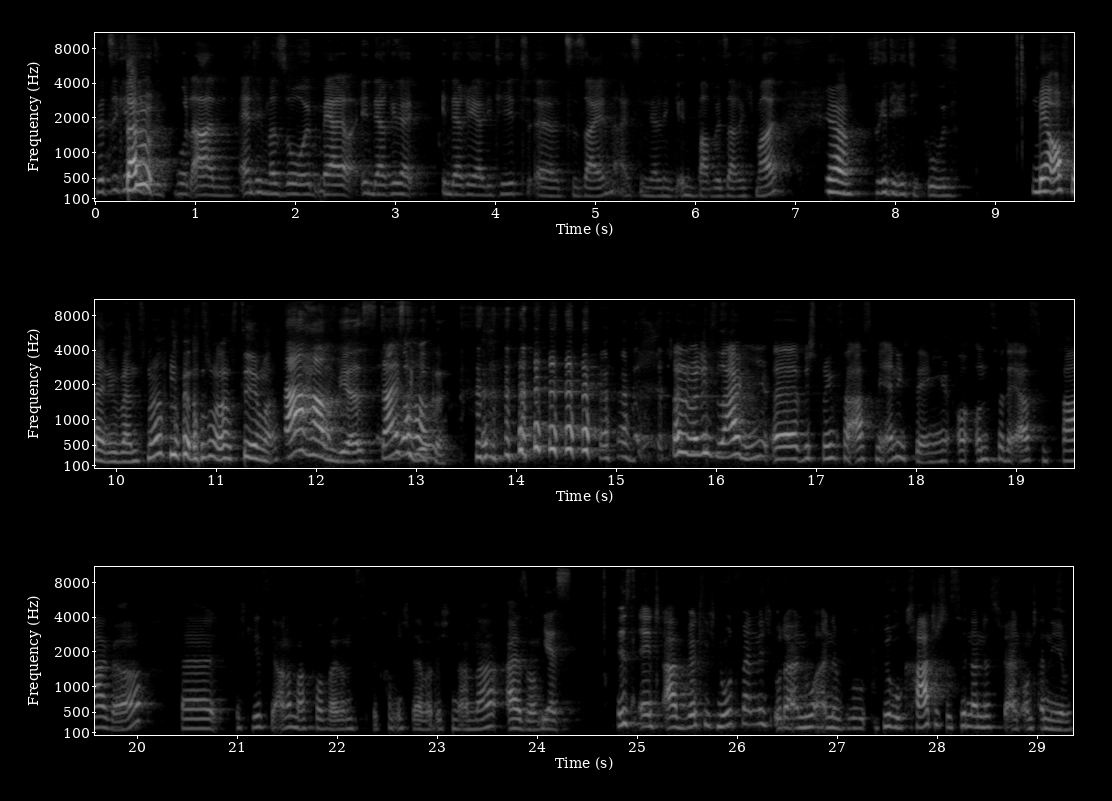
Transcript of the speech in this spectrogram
Hört sich Dann, gut an. Endlich mal so mehr in der, Re in der Realität äh, zu sein, als in der LinkedIn-Bubble, sage ich mal. Ja. Das ist richtig, richtig gut. Mehr Offline-Events, ne? Das war das Thema. Da haben wir es. Da ist die Brücke. Dann würde ich sagen, äh, wir springen zu Ask Me Anything und zu der ersten Frage. Äh, ich lese sie auch nochmal vor, weil sonst komme ich selber durcheinander. Also, yes. ist HR wirklich notwendig oder nur ein bü bürokratisches Hindernis für ein Unternehmen?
